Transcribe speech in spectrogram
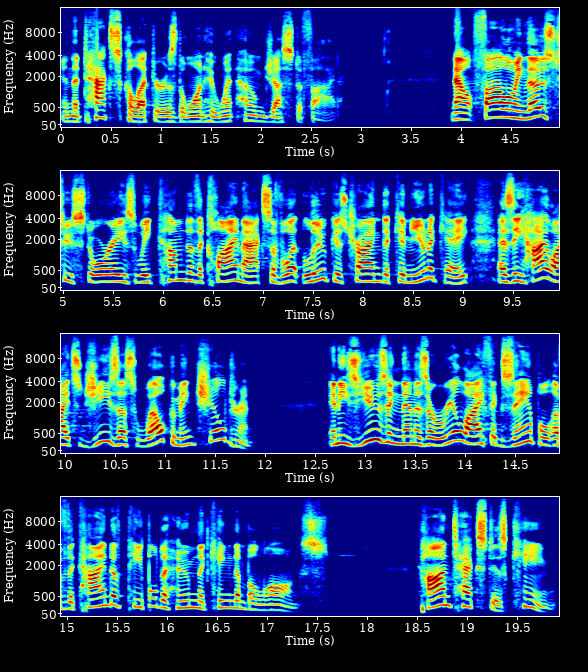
And the tax collector is the one who went home justified. Now, following those two stories, we come to the climax of what Luke is trying to communicate as he highlights Jesus welcoming children. And he's using them as a real life example of the kind of people to whom the kingdom belongs. Context is king.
